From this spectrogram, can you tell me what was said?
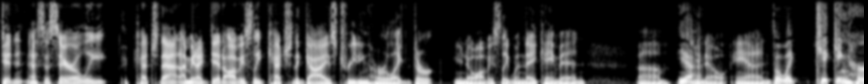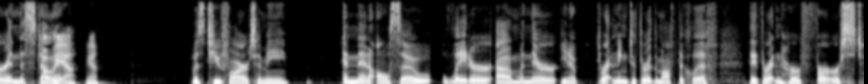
didn't necessarily catch that. I mean, I did obviously catch the guys treating her like dirt you know, obviously when they came in. Um, Yeah. You know, and But like kicking her in the oh stomach yeah, yeah, was too far to me. And then also later, um, when they're, you know, threatening to throw them off the cliff, they threaten her first.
